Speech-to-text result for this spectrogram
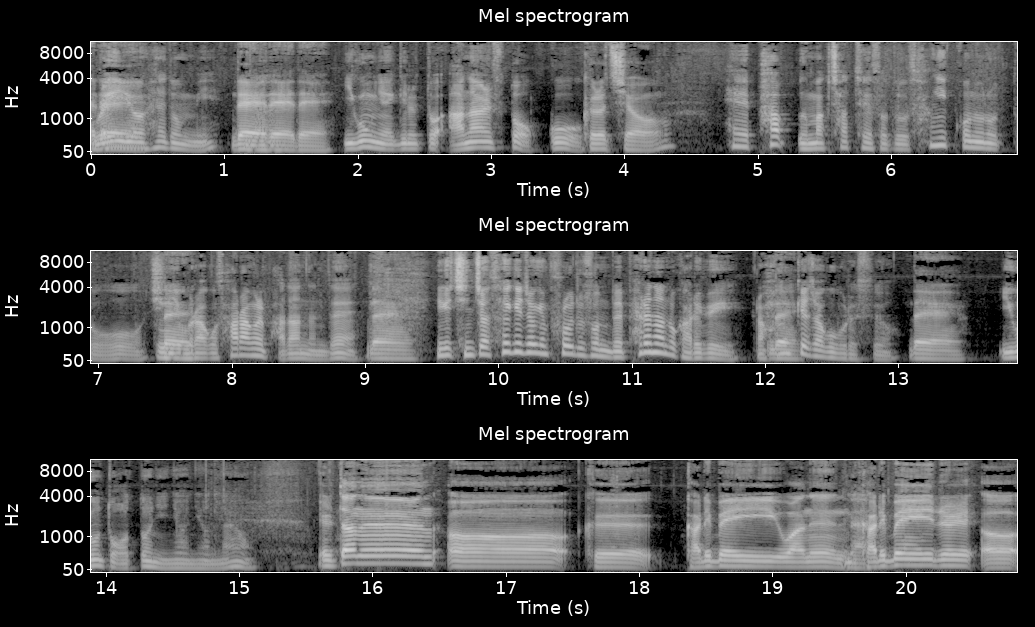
Lay 네. Me. 네, 네, 네. 이곡 얘기를 또 안 할 수도 없고, 그렇죠. 해외 팝 음악 차트에서도 상위권으로 또 진입을 네. 하고 사랑을 받았는데, 네. 이게 진짜 세계적인 프로듀서인데, 페르난도 가리베이랑 네. 함께 작업을 했어요. 네. 이건 또 어떤 인연이었나요? 일단은 어 그 가리베이와는 네. 가리베이를 어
